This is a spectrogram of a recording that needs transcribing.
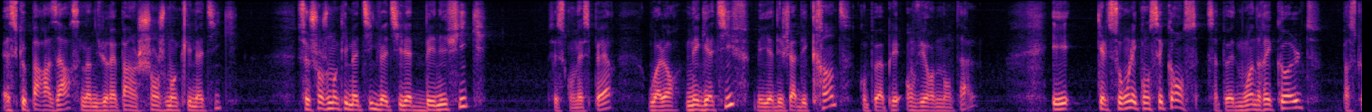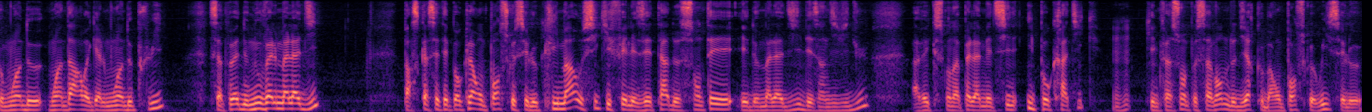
Est-ce que par hasard, ça n'induirait pas un changement climatique? Ce changement climatique va-t-il être bénéfique? C'est ce qu'on espère. Ou alors négatif, mais il y a déjà des craintes qu'on peut appeler environnementales. Et quelles seront les conséquences? Ça peut être moins de récoltes, parce que moins d'arbres moins égale moins de pluie. Ça peut être de nouvelles maladies, parce qu'à cette époque-là, on pense que c'est le climat aussi qui fait les états de santé et de maladie des individus, avec ce qu'on appelle la médecine hippocratique, mhm. qui est une façon un peu savante de dire que bah, on pense que oui, c'est le,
